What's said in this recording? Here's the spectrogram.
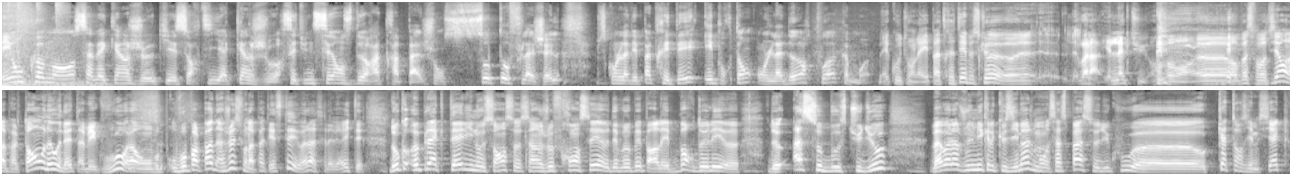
Et on commence avec un jeu qui est sorti il y a 15 jours. C'est une séance de rattrapage. On s'auto-flagelle puisqu'on ne l'avait pas traité et pourtant on l'adore, toi comme moi. Bah écoute, on l'avait pas traité parce que euh, voilà, il y a de l'actu en ce moment. Euh, on va se mentir, on n'a pas le temps, on est honnête avec vous. On, on vous parle pas d'un jeu si on n'a pas testé, voilà, c'est la vérité. Donc A Plague Tale Innocence, c'est un jeu français euh, développé par les Bordelais euh, de Asobo Studio. Bah voilà, je vous ai mis quelques images. Bon, ça se passe du coup au 14e siècle.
